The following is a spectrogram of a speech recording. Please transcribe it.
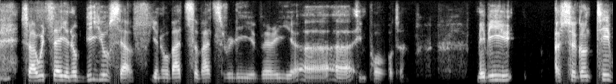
so i would say you know be yourself. You know that's that's really very uh, uh, important. Maybe a second tip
